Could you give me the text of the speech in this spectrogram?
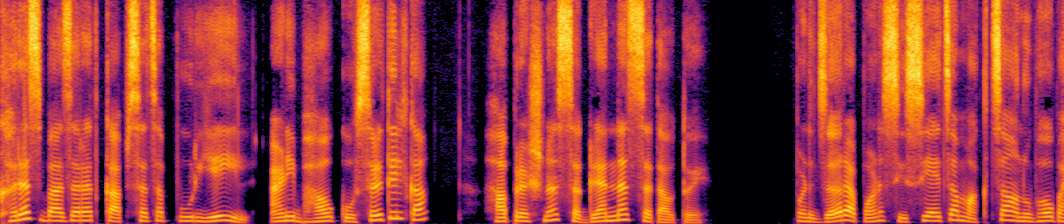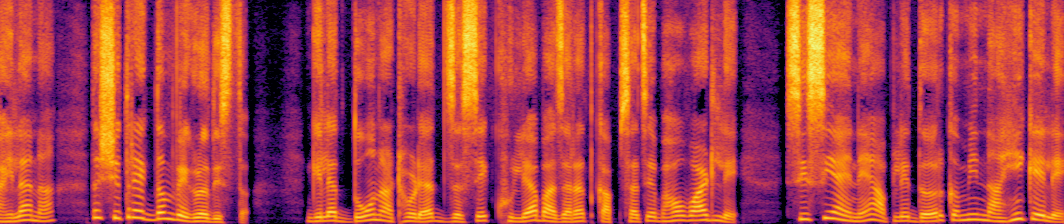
खरंच बाजारात कापसाचा पूर येईल आणि भाव कोसळतील का? हा प्रश्न सगळ्यांनाच सतावतोय. पण जर आपण सीसीआयचा मागचा अनुभव पाहिला ना तर चित्र एकदम वेगळं दिसतं. गेल्या दोन आठवड्यात जसे खुल्या बाजारात कापसाचे भाव वाढले सीसीआयने आपले दर कमी नाही केले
